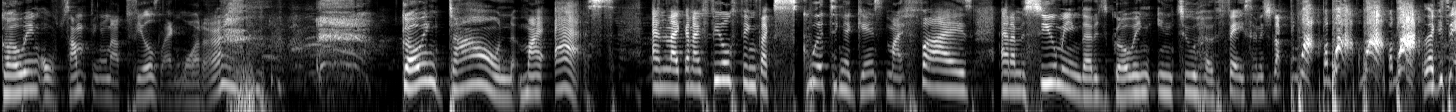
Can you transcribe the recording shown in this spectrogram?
going or something that feels like water going down my ass and like and I feel things like squirting against my thighs, and I'm assuming that it's going into her face, and it's like like it's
